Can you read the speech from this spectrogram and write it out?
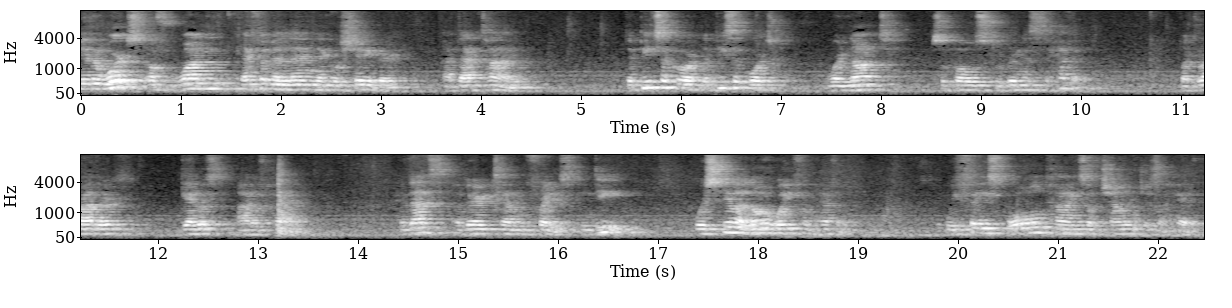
In the words of one FMLN negotiator at that time, the peace, accord, the peace accords were not supposed to bring us to heaven, but rather get us out of hell. And that's a very telling phrase. Indeed, we're still a long way from heaven. We face all kinds of challenges ahead,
